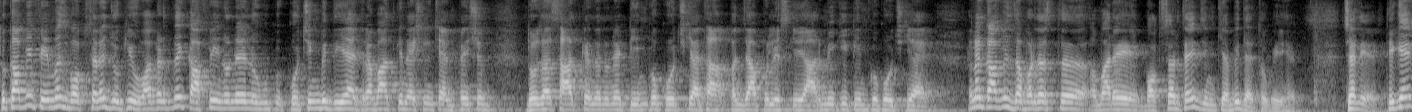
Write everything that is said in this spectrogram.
तो काफ़ी फ़ेमस बॉक्सर है जो कि हुआ करते थे, काफ़ी इन्होंने लोगों को कोचिंग भी दिया हैदराबाद की नेशनल चैंपियनशिप 2007 के अंदर उन्होंने टीम को कोच किया था, पंजाब पुलिस की आर्मी की टीम को कोच किया है। है ना, काफ़ी ज़बरदस्त हमारे बॉक्सर थे, जिनकी अभी डेथ हो गई है। चलिए, ठीक है?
